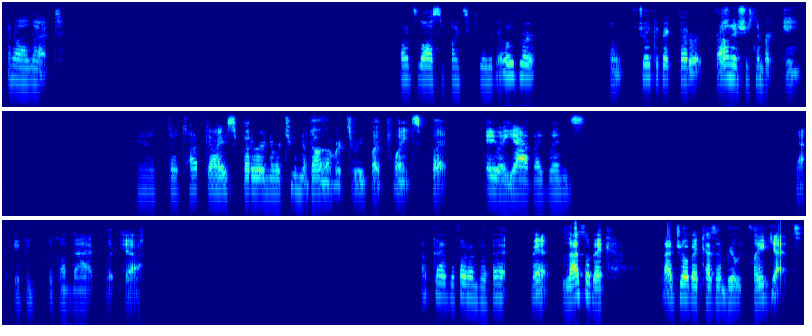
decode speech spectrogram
and all that. Points lost and points secured over. So Djokovic, Federer, round issues number eight. Yeah, the top guys, Federer number two, Nadal number three by points. But anyway, yeah, by wins. Yeah, you can click on that, but yeah. Top guy without an event. Man, Lazovic, Lajovic hasn't really played yet.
